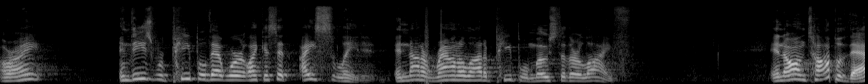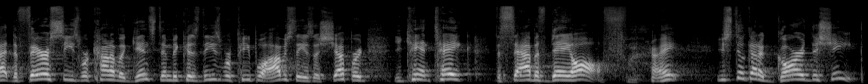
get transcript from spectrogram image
All right? And these were people that were, like I said, isolated and not around a lot of people most of their life. And on top of that, the Pharisees were kind of against him because these were people, obviously, as a shepherd, you can't take the Sabbath day off, right? You still got to guard the sheep.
